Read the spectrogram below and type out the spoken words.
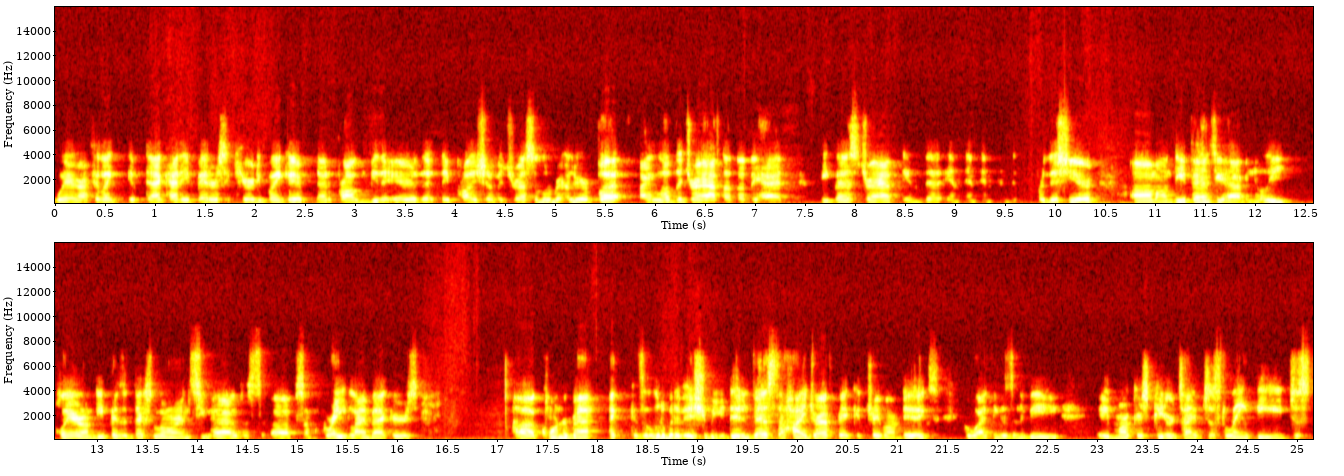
where I feel like if Dak had a better security blanket, that'd probably be the area that they probably should have addressed a little bit earlier. But I love the draft. I thought they had the best draft in the in, in, in for this year. Um, on defense, you have an elite player on defense at Dexter Lawrence. You have uh, some great linebackers. Uh, cornerback is a little bit of issue, but you did invest a high draft pick in Trevon Diggs, who I think is going to be a Marcus Peter type, just lengthy, just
